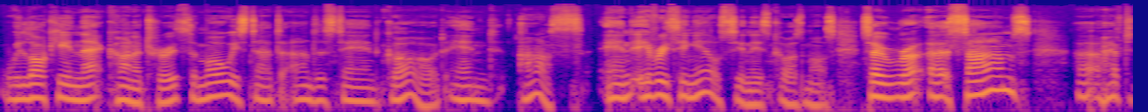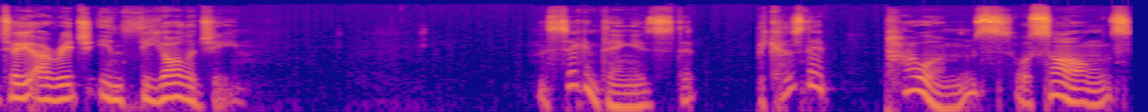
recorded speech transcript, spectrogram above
we lock in that kind of truth, the more we start to understand God and us and everything else in this cosmos. So, uh, Psalms, uh, I have to tell you, are rich in theology. The second thing is that because they're poems or songs,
